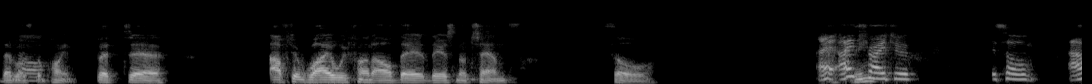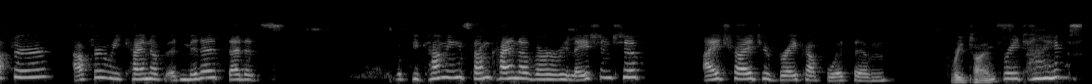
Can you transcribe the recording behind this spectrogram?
That was the point. But uh, after a while, we found out there there's no chance. So I, I think- try to so after after we kind of admitted that it's becoming some kind of a relationship, I tried to break up with him three times. three times.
